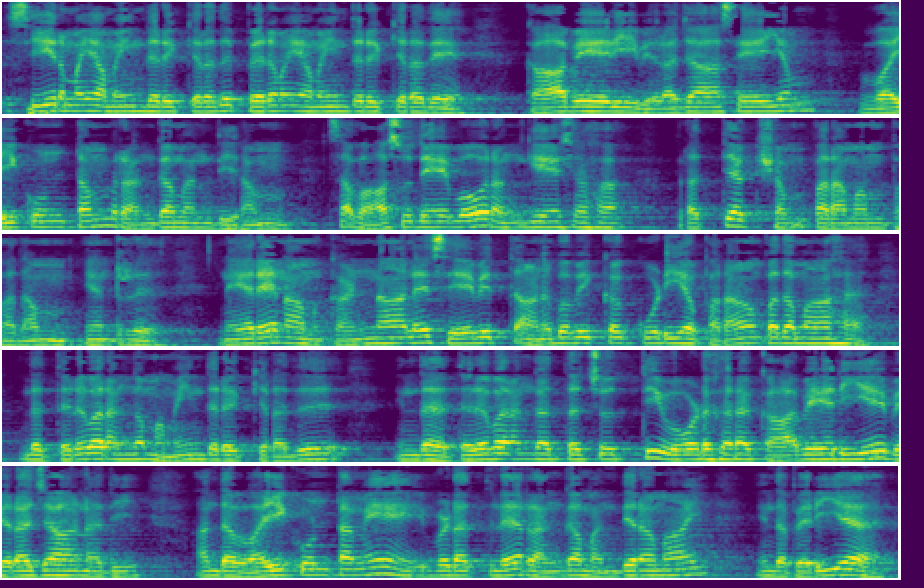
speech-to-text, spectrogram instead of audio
சீர்மை அமைந்திருக்கிறது பெருமை அமைந்திருக்கிறதே. காவேரி விரஜாசேயம் வைகுண்டம் ரங்கமந்திரம். ச வாசுதேவோ ரங்கேஷா பிரத்யக்ஷம் பரமம் பதம் என்று நேரே நாம் கண்ணாலே சேவித்து அனுபவிக்கக்கூடிய பரமபதமாக இந்த திருவரங்கம் அமைந்திருக்கிறது. இந்த திருவரங்கத்தை சுத்தி ஓடுகிற காவேரியே விரஜா நதி. அந்த வைகுண்டமே இவ்விடத்திலே ரங்க மந்திரமாய் இந்த பெரிய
